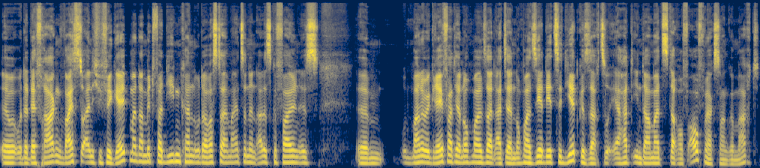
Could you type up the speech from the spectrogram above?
äh, oder der Fragen, weißt du eigentlich, wie viel Geld man damit verdienen kann oder was da im Einzelnen alles gefallen ist. Ähm, und Manuel Gräf hat ja nochmal, hat ja nochmal sehr dezidiert gesagt, so er hat ihn damals darauf aufmerksam gemacht.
